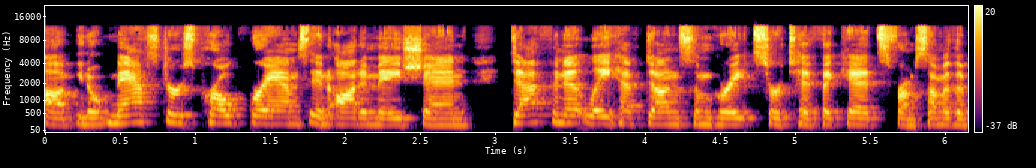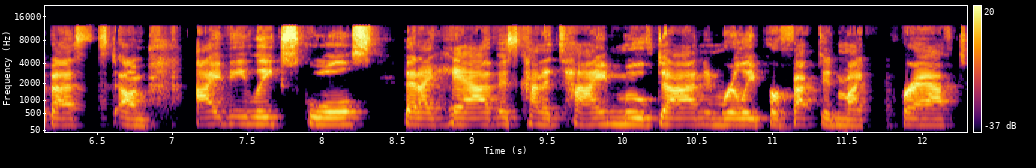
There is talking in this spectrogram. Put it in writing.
um, you know, master's programs in automation definitely have done some great certificates from some of the best um, Ivy League schools that I have as kind of time moved on and really perfected my craft,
